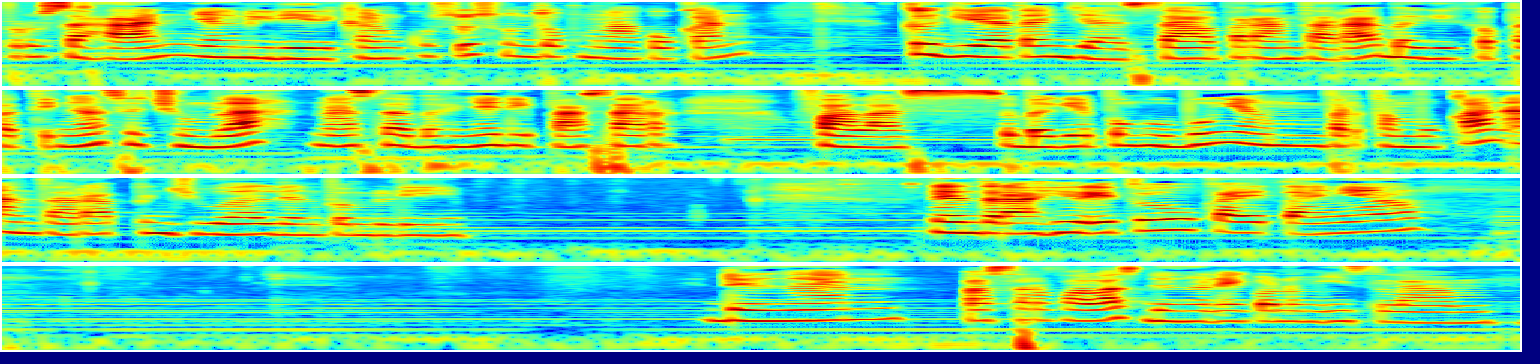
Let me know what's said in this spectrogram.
perusahaan yang didirikan khusus untuk melakukan kegiatan jasa perantara bagi kepentingan sejumlah nasabahnya di pasar falas sebagai penghubung yang mempertemukan antara penjual dan pembeli. Dan terakhir itu kaitannya dengan pasar falas dengan ekonomi Islam.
